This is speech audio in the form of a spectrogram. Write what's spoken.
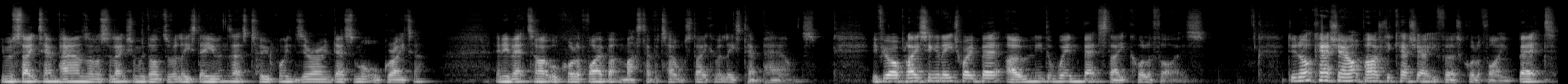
You must stake £10 on a selection with odds of at least evens, that's 2.0 in decimal or greater. Any bet type will qualify but must have a total stake of at least £10. If you are placing an each way bet, only the win bet stake qualifies. Do not cash out, partially cash out your first qualifying bet.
